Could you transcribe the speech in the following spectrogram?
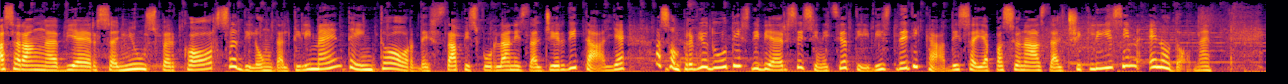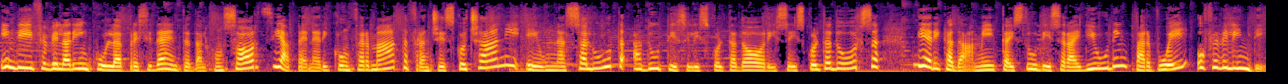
A saran viers news percorse di long dal Tilimente in tor de stapis furlanis dal Gir d'Italia a son previodutis diversi iniziativi dedicati agli appassionati dal ciclismo e nodome. Indi Fevellarincul, presidente dal consorzio, appena riconfermato Francesco Ciani e un saluto a tutti gli ascoltatori e ascoltadors di Erika Dami, tai studi Rai di Udin, Parvue o Fevelindì.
